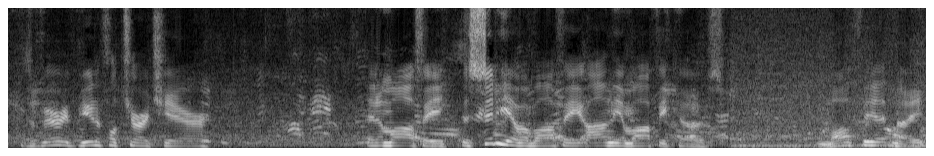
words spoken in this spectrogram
It's a very beautiful church here in Amalfi, the city of Amalfi on the Amalfi coast. Amalfi at night.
